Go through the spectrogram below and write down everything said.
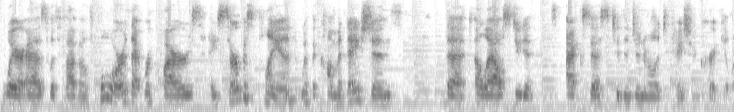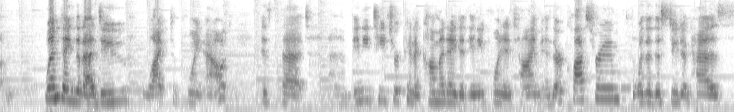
Whereas with 504, that requires a service plan with accommodations that allow students access to the general education curriculum. One thing that I do like to point out is that um, any teacher can accommodate at any point in time in their classroom, whether the student has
